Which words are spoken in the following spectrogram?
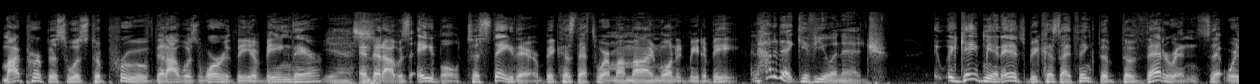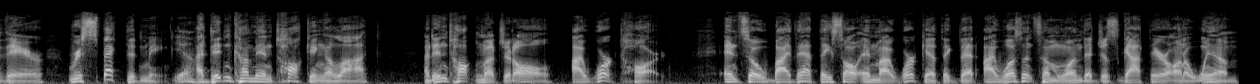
My purpose was to prove that I was worthy of being there Yes. and that I was able to stay there because that's where my mind wanted me to be and how did that give you an edge? It, gave me an edge because I think the the veterans that were there respected me. Yeah. I didn't come in talking a lot. I didn't talk much at all. I worked hard. And so by that they saw in my work ethic that I wasn't someone that just got there on a whim.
